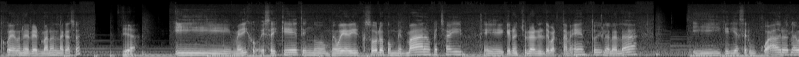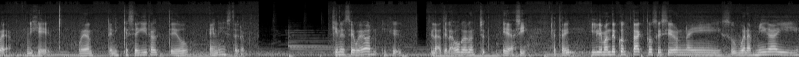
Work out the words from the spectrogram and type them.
Juega con el hermano en la casa. Ya, Y me dijo, ¿sabes qué? Tengo, me voy a ir solo con mi hermano, ¿cachai? Eh, quiero enchular el departamento y la la la. Y quería hacer un cuadro de la wea. Dije, weón, tenéis que seguir al Teo en Instagram. ¿Quién es ese weón? Y dije, late la boca con eh, así, ¿cachai? Y le mandé el contacto, se hicieron ahí sus buenas migas y.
